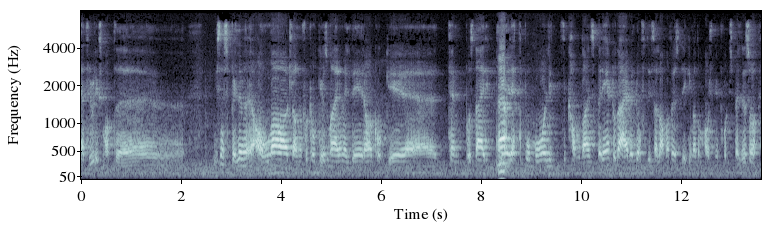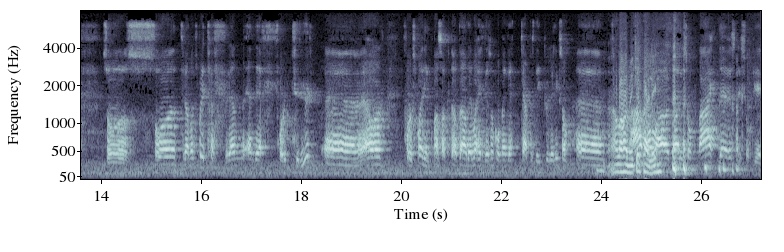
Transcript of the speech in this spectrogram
jeg tror liksom at hvis en spiller à la Klanger for Tokyo, som er en veldig rak hockey, eh, temposterk, Ja. rett på mål, litt Canada-inspirert, og det er veldig ofte disse landene for Østerrike med at de har så mye portspillere, så, så, så tror jeg nok det blir tøffere enn en det folk tror. Eh, jeg har folk som har ringt meg og sagt at ja, dere var heldige som kom med en lett Champions League-pulje, liksom. Eh, Ja, da har vi ikke ja, peiling. Da, da liksom, nei, det Østerrike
